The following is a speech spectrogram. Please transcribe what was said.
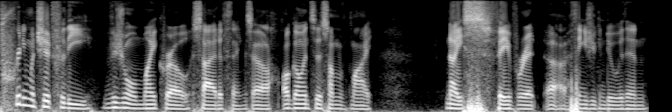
pretty much it for the Visual Micro side of things. Uh, I'll go into some of my nice favorite uh, things you can do within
